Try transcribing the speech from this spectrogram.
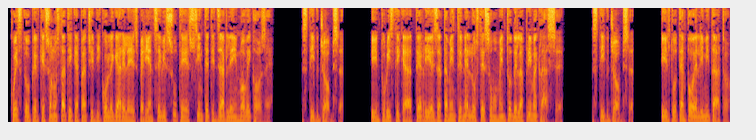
Questo perché sono stati capaci di collegare le esperienze vissute e sintetizzarle in nuove cose. Steve Jobs. In turistica atterri esattamente nello stesso momento della prima classe. Steve Jobs. Il tuo tempo è limitato,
